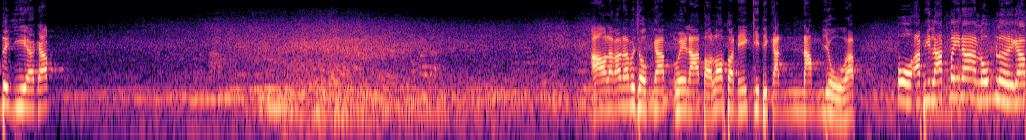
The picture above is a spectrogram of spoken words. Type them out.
เดอะเยียร์ครับ เอาละครับท่านผู้ชมครับ เวลาต่อรอบตอนนี้กิติกันนำอยู่ครับ โอ้ อภิรักษ์ไม่น่าล้มเลยครับ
